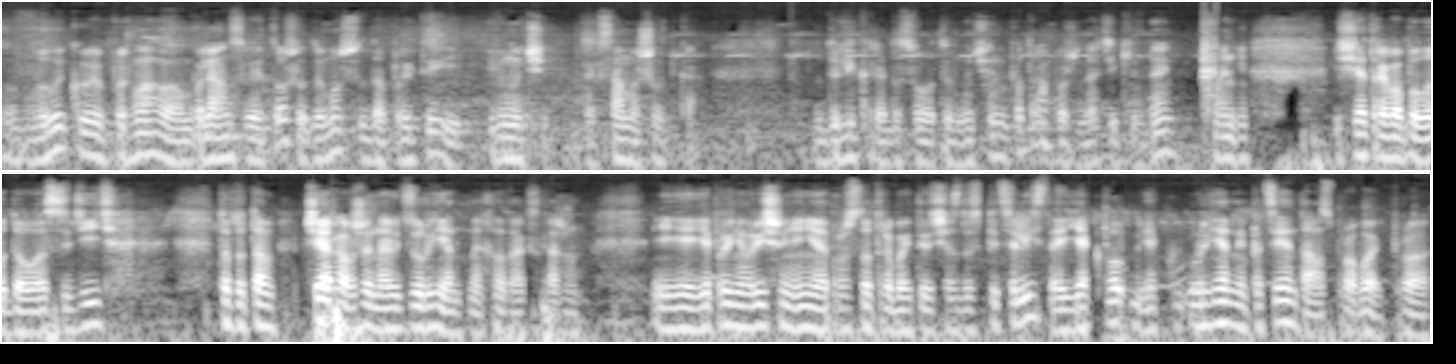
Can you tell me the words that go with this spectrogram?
Великою перевагою амбулянсу є те, що ти можеш сюди прийти і вночі, так само швидка. До лікаря до свого ти вночі не потрапиш, да, тільки вдень. Мені і ще треба було довго сидіти. Тобто там черга вже навіть з ургентних, ну так скажемо. І я прийняв рішення, ні, просто треба йти зараз до спеціаліста. Як, як ургентний пацієнт там спробувати про,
